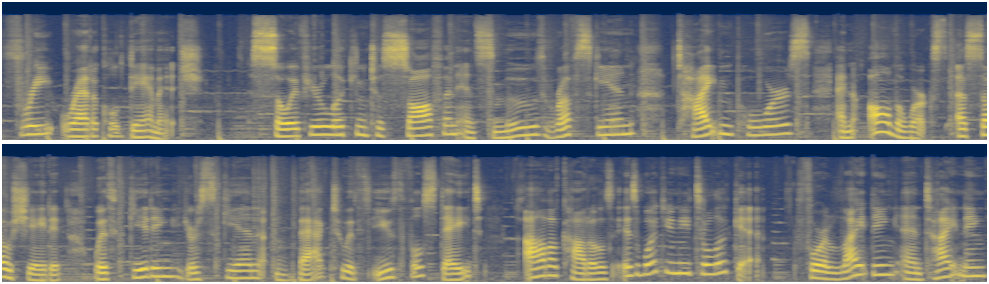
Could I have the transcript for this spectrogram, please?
free radical damage. So, if you're looking to soften and smooth rough skin, tighten pores, and all the works associated with getting your skin back to its youthful state, avocados is what you need to look at. For lightening and tightening,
